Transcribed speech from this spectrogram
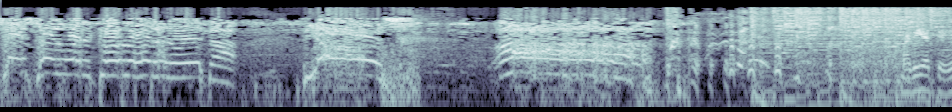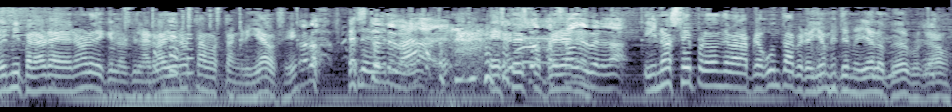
Se salvó el Córdoba la noeta. ¡Dios! ¡Ah! María, te doy mi palabra de honor de que los de la radio no estamos tan grillados, ¿eh? Claro, esto es de verdad, ¿eh? Esto es completamente- de verdad. Y no sé por dónde va la pregunta, pero yo me temería lo peor, porque vamos.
